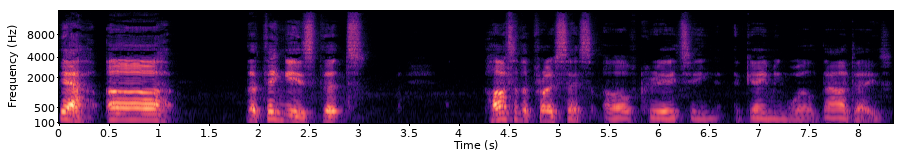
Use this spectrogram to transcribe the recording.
Yeah. Uh, the thing is that part of the process of creating a gaming world nowadays,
